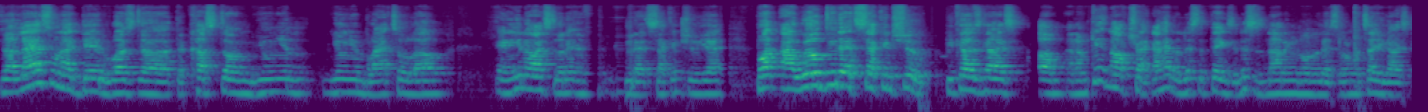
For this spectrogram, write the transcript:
The last one I did was the the custom Union Union Black Toe Low, and you know I still didn't do that second shoe yet, but I will do that second shoe because guys, um, and I'm getting off track. I had a list of things, and this is not even on the list, but I'm gonna tell you guys.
